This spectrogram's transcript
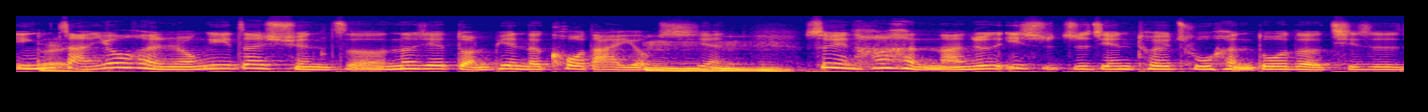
影展又很容易在选择那些短片的扣打有限，所以它很难就是一时之间推出很多的其实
